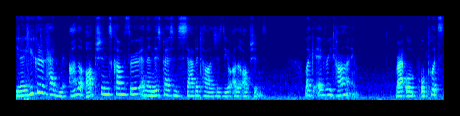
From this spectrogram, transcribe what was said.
you know you could have had other options come through and then this person sabotages your other options like every time right? Or, or puts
